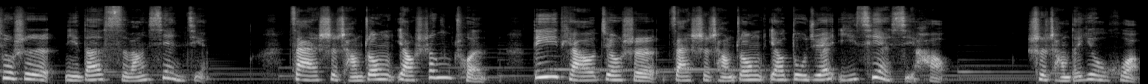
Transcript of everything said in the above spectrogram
就是你的死亡陷阱，在市场中要生存，第一条就是在市场中要杜绝一切喜好。市场的诱惑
